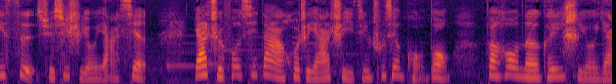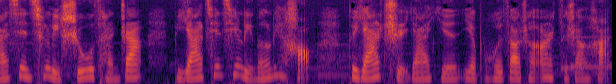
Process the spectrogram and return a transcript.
第四，学习使用牙线。牙齿缝隙大或者牙齿已经出现孔洞，饭后呢可以使用牙线清理食物残渣，比牙签清理能力好，对牙齿、牙龈也不会造成二次伤害。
